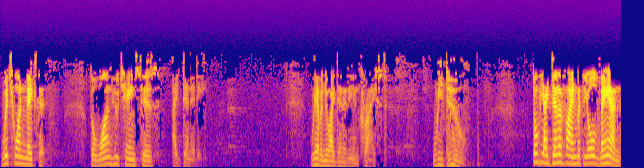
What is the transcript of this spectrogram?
Which one makes it? The one who changed his identity. We have a new identity in Christ. We do. Don't be identifying with the old man.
